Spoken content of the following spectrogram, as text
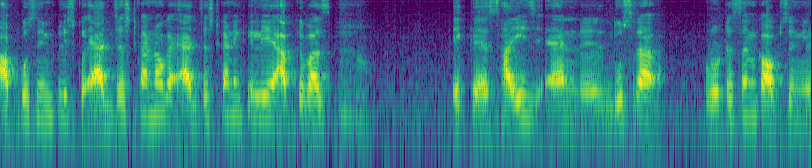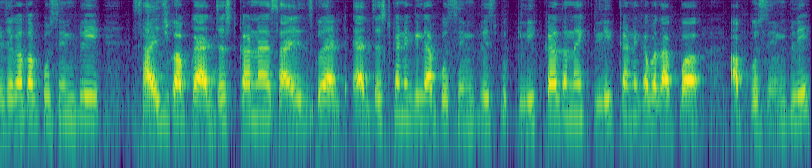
आपको सिंपली इसको एडजस्ट करना होगा। एडजस्ट करने के लिए आपके पास एक साइज़ एंड दूसरा रोटेशन का ऑप्शन मिल जाएगा तो आपको सिंपली साइज़ को आपको एडजस्ट करना है। साइज़ को एडजस्ट करने के लिए आपको सिंपली इस पर क्लिक कर देना है। क्लिक करने के बाद आपको आपको सिंपली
